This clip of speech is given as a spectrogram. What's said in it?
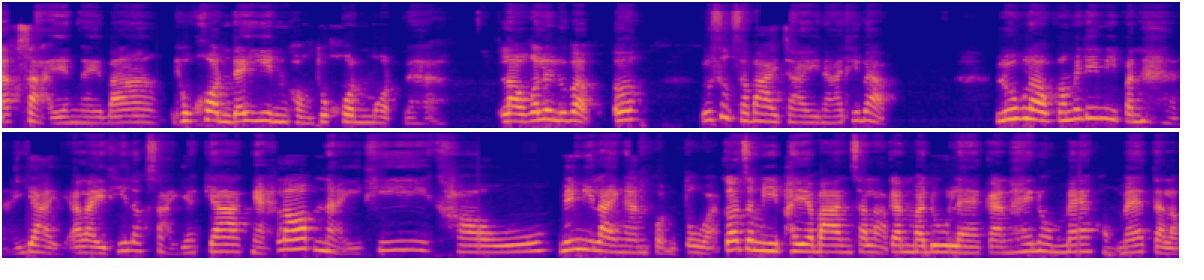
รักษายังไงบ้าง ทุกคนได้ยินของทุกคนหมดนะคะ เราก็เลยรู้แบบ เออรู้สึกสบายใจนะที่แบบ ลูกเราก็ไม่ได้มีปัญหาใหญ่อะไรที่รักษายากๆไงรอบไหนที่เขาไม่มีรายงานผลตรวจก็จะมีพยาบาลสลับกันมาดูแลกันให้นมแม่ของแม่แต่ละ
